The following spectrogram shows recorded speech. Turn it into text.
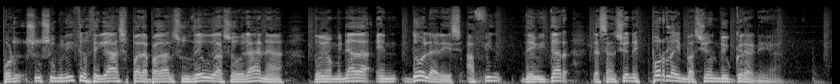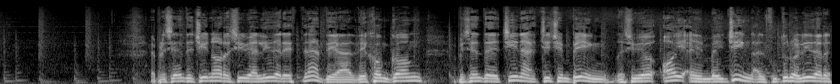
por sus suministros de gas para pagar sus deuda soberana, denominada en dólares, a fin de evitar las sanciones por la invasión de Ucrania. El presidente chino recibe al líder estratega de Hong Kong. El presidente de China, Xi Jinping, recibió hoy en Beijing al futuro líder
